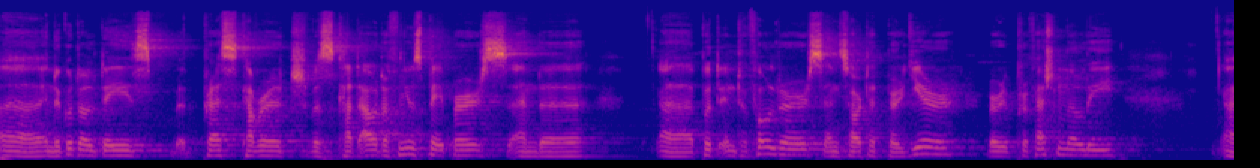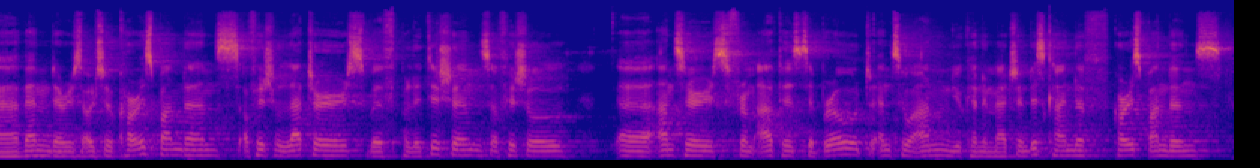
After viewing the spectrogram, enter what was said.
Uh, in the good old days, press coverage was cut out of newspapers and uh, uh, put into folders and sorted per year, very professionally. Uh, then there is also correspondence, official letters with politicians, official answers from artists abroad, and so on. You can imagine this kind of correspondence.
